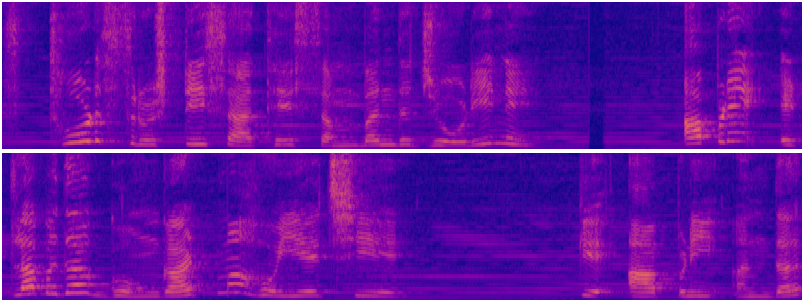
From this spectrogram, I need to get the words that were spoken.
સ્થૂળ સૃષ્ટિ સાથે સંબંધ જોડીને આપણે એટલા બધા ઘોંઘાટમાં હોઈએ છીએ કે આપણી અંદર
